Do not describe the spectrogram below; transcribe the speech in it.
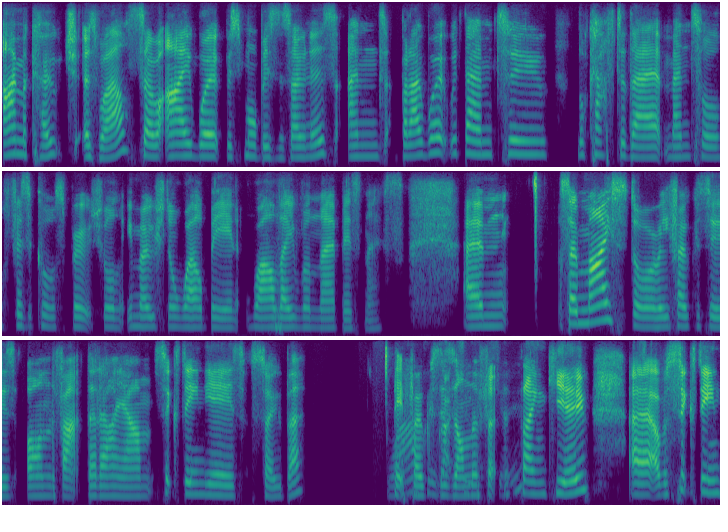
I'm a coach as well, so I work with small business owners, and but I work with them to look after their mental, physical, spiritual, emotional well-being while they run their business. Um, so my story focuses on the fact that I am 16 years sober. Wow, it focuses on the thank you. Uh, I was 16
